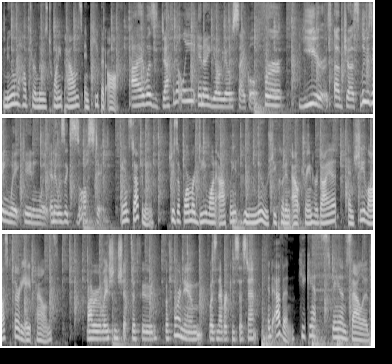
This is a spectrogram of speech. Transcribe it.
Noom helped her lose 20 pounds and keep it off. I was definitely in a yo yo cycle for years of just losing weight, gaining weight, and it was exhausting. And Stephanie. She's a former D1 athlete who knew she couldn't outtrain her diet, and she lost 38 pounds. My relationship to food before Noom was never consistent. And Evan, he can't stand salads,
